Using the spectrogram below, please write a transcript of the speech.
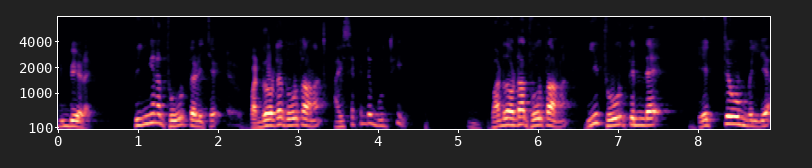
കിബിയുടെ? അപ്പം ഇങ്ങനെ തൂർത്തടിച്ച് പണ്ട് തൊട്ടേ തൂർത്താണ്. ഐസക്കിന്റെ ബുദ്ധി. പണ്ട് തൊട്ടേ തൂർത്താണ്. ഈ തൂർത്തിന്റെ ഏറ്റവും വലിയ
